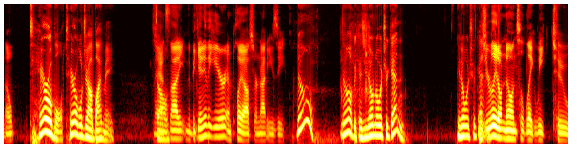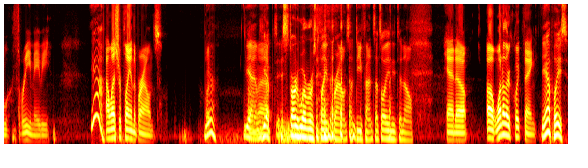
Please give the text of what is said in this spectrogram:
Nope. Terrible, terrible job by me. So Yeah, it's not the beginning of the year and playoffs are not easy no, no, because you don't know what you're getting. You don't know what you're because you really don't know until like week two, three, maybe, yeah, unless you're playing the Browns. yeah, yeah. other and than Yep. Start whoever is playing the Browns on defense. That's all you need to know. And uh, uh, one other quick thing. Yeah, please.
